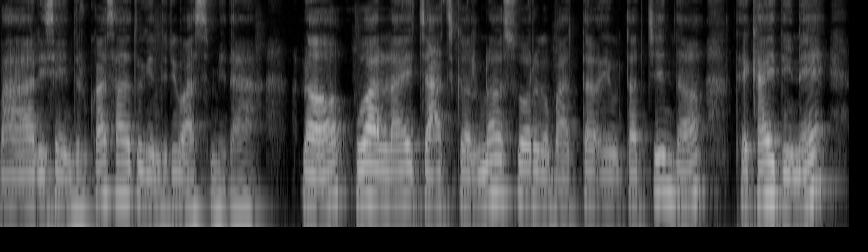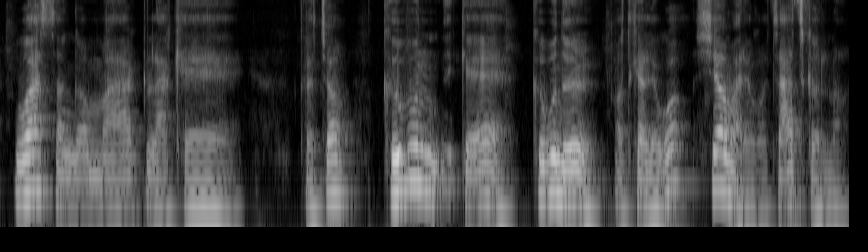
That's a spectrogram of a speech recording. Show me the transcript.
바리새인들과 사두개인들이 왔습니다. र उहाँलाई जाँच गर्न स्वर्गबाट एउटा चिन्ह देखाइदिन उहाँसँग माग राखे 그렇죠? 그분께 그분을 어떻게 하려고 시험하려고 जाँच गर्न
